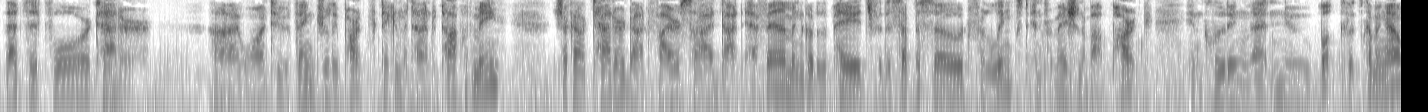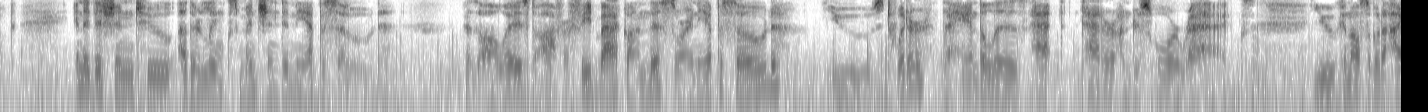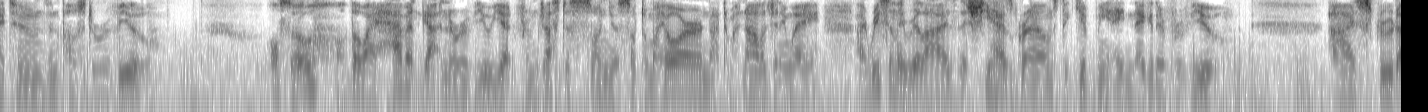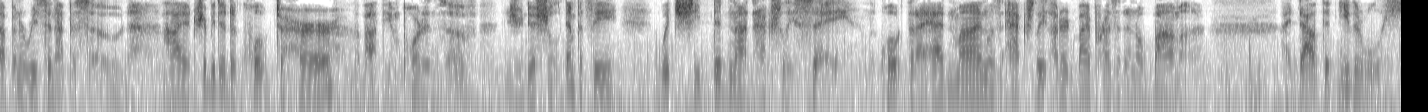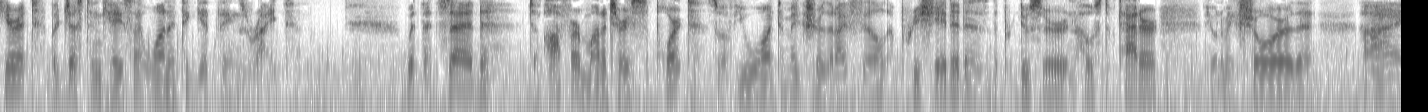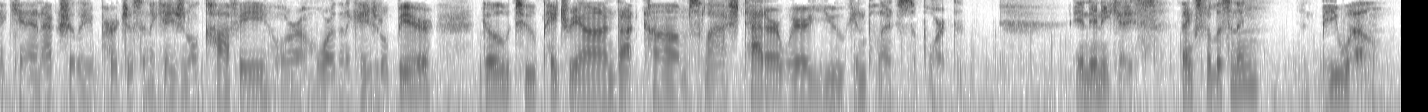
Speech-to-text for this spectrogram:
That's it for Tatter. I want to thank Julie Park for taking the time to talk with me. Check out tatter.fireside.fm and go to the page for this episode for links to information about Park, including that new book that's coming out, in addition to other links mentioned in the episode. As always, to offer feedback on this or any episode, use Twitter. The handle is at tatter underscore rags. You can also go to iTunes and post a review. Also, although I haven't gotten a review yet from Justice Sonia Sotomayor, not to my knowledge anyway, I recently realized that she has grounds to give me a negative review. I screwed up in a recent episode. I attributed a quote to her about the importance of judicial empathy, which she did not actually say. The quote that I had in mind was actually uttered by President Obama. I doubt that either will hear it, but just in case I wanted to get things right. With that said, to offer monetary support, so if you want to make sure that I feel appreciated as the producer and host of Tatter, if you want to make sure that I can actually purchase an occasional coffee or a more than occasional beer, go to patreon.com slash tatter where you can pledge support. In any case, thanks for listening and be well.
